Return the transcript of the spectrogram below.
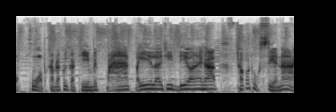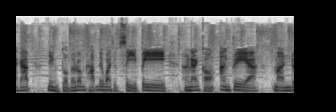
6 ขวบครับแล้วก็อยู่กับทีมไป 8 ปีเลยทีเดียวนะครับ เขาก็ถูกเสียหน้าครับดึงตัวไปร่วมทัพในวัย 14 ปี ทางด้านของอังเดรีย มันโด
